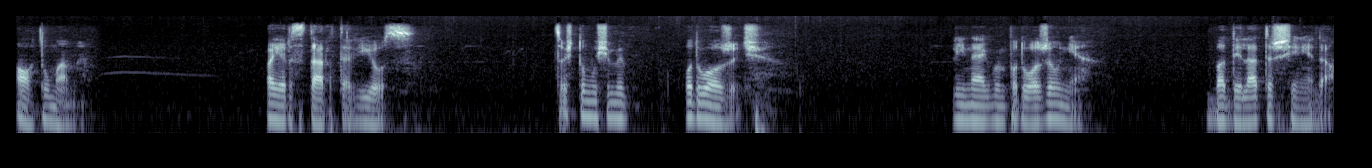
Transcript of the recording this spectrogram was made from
O, tu mamy. Fire starter, use. Coś tu musimy podłożyć. Linę jakbym podłożył? Nie. Badyla też się nie da.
